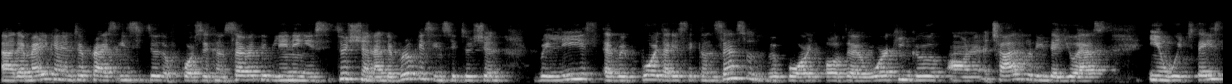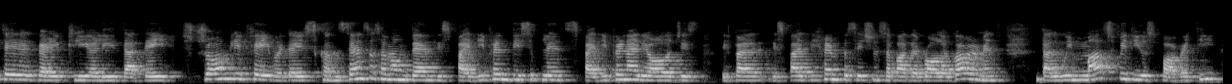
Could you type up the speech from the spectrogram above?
uh, the American Enterprise Institute, of course, a conservative leaning institution, and the Brookings Institution released a report that is a consensus report of the working group on childhood in the US, in which they stated very clearly that they strongly favor, there is consensus among them, despite different disciplines, despite different ideologies, despite, despite different positions about the role of government, that we must reduce poverty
